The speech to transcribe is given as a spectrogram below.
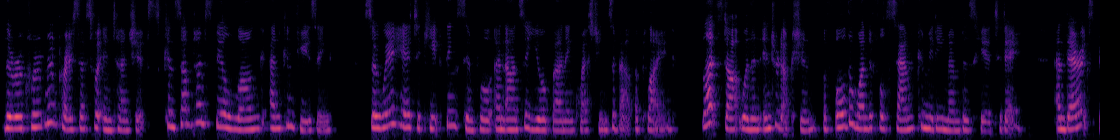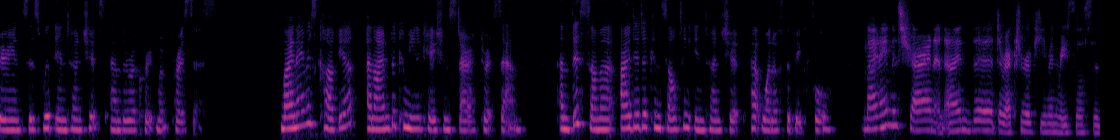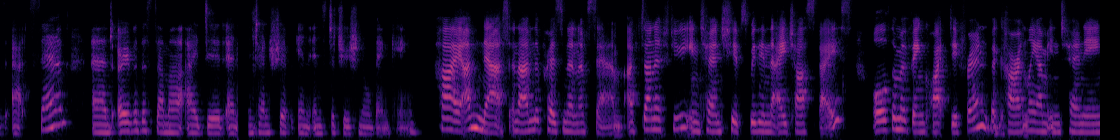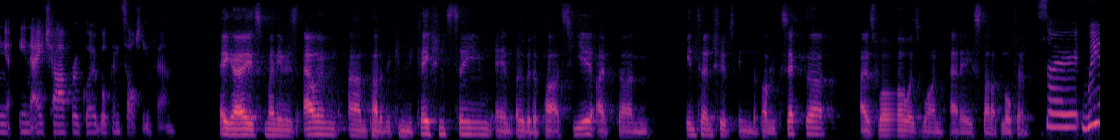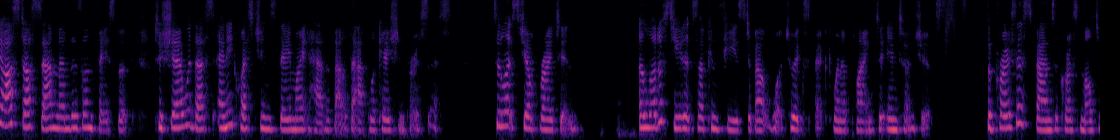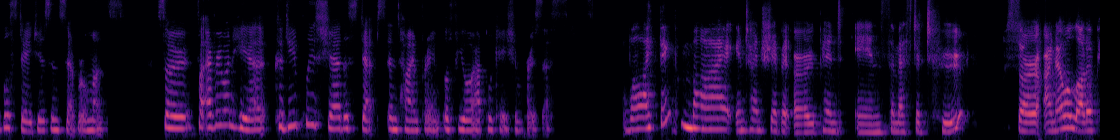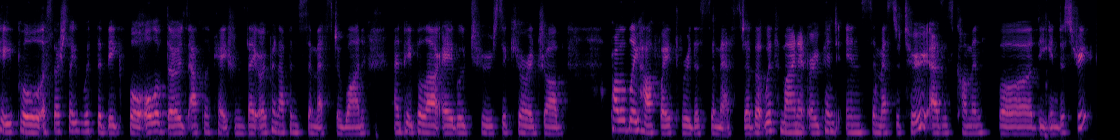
The recruitment process for internships can sometimes feel long and confusing, so we're here to keep things simple and answer your burning questions about applying. Let's start with an introduction of all the wonderful SAM committee members here today and their experiences with internships and the recruitment process. My name is Kavya, and I'm the Communications Director at SAM. And this summer, I did a consulting internship at one of the Big Four. My name is Sharon, and I'm the Director of Human Resources at SAM. And over the summer, I did an internship in institutional banking. Hi, I'm Nat, and I'm the President of SAM. I've done a few internships within the HR space. All of them have been quite different, but currently I'm interning in HR for a global consulting firm. Hey guys, my name is Alan. I'm part of the communications team, and over the past year, I've done internships in the public sector, as well as one at a startup law firm. So, we asked our SAM members on Facebook to share with us any questions they might have about the application process. So, let's jump right in. A lot of students are confused about what to expect when applying to internships. The process spans across multiple stages and several months. So, for everyone here, could you please share the steps and timeframe of your application process? Well, I think my internship it opened in semester two. So I know a lot of people, especially with the big four, all of those applications, they open up in semester one and people are able to secure a job probably halfway through the semester. But with mine, it opened in semester two, as is common for the industry.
